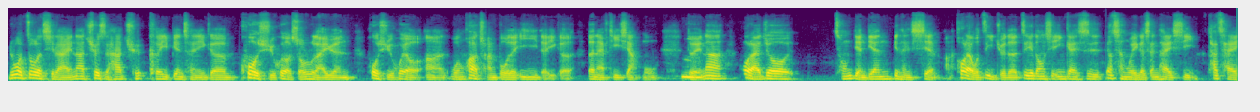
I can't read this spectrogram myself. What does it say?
如果做了起来，那确实它确可以变成一个或许会有收入来源，或许会有呃文化传播的意义的一个 NFT 项目。对，那后来就。从点点变成线嘛，后来我自己觉得这些东西应该是要成为一个生态系，它才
